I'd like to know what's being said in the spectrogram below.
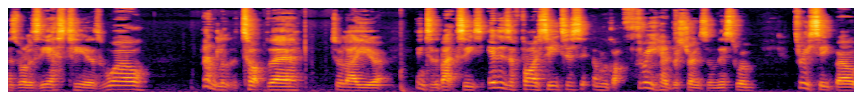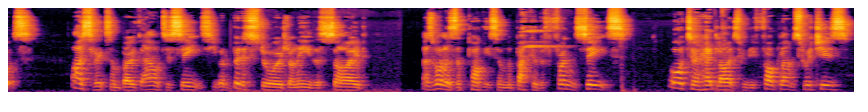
as well as the ST as well handle at the top there to allow you into the back seats. It is a five-seater and we've got three head restraints on this one, three seat belts, Isofix on both outer seats. You've got a bit of storage on either side, as well as the pockets on the back of the front seats. Auto headlights with your fog lamp switches.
